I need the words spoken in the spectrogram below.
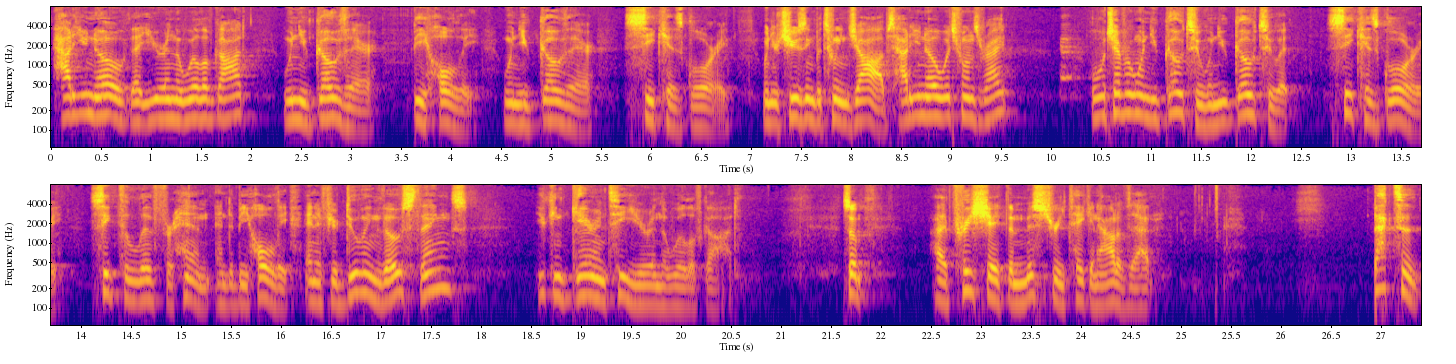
how do you know that you're in the will of God? When you go there, be holy. When you go there, seek his glory. When you're choosing between jobs, how do you know which one's right? Well, whichever one you go to, when you go to it, seek his glory. Seek to live for him and to be holy. And if you're doing those things, you can guarantee you're in the will of God. So I appreciate the mystery taken out of that. Back to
